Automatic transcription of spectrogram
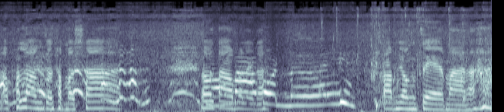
รับพลังจากธรรมชาติ เราตามอะไรน้องนะ หมดเลย ตามยองแจมานะคะ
